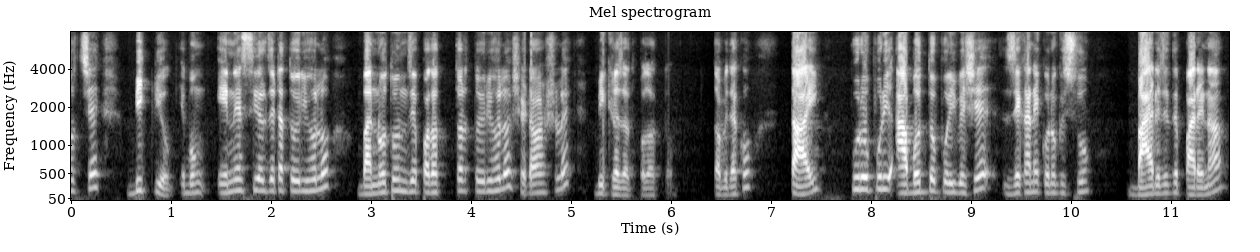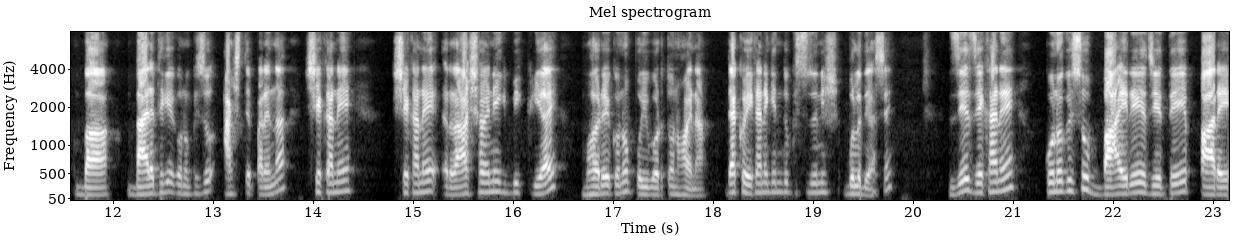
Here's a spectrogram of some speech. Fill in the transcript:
হচ্ছে বিক্রিয়ক এবং এনএ সিএল যেটা তৈরি হলো বা নতুন যে পদার্থ তৈরি হলো, সেটা আসলে বিক্রিয়াজাত পদার্থ। তবে দেখো, তাই পুরোপুরি আবদ্ধ পরিবেশে যেখানে কোনো কিছু বাইরে যেতে পারে না বা বাইরে থেকে কোনো কিছু আসতে পারে না, সেখানে সেখানে রাসায়নিক বিক্রিয়ায় ভরে কোনো পরিবর্তন হয় না। দেখো, এখানে কিন্তু কিছু জিনিস বলে দিয়ে আছে যে, যেখানে কোনো কিছু বাইরে যেতে পারে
